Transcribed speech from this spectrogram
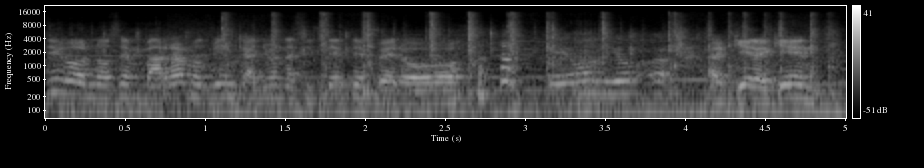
Digo, nos embarramos bien cañón, asistente, pero. Te odio. ¿A quién? ¿A quién?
